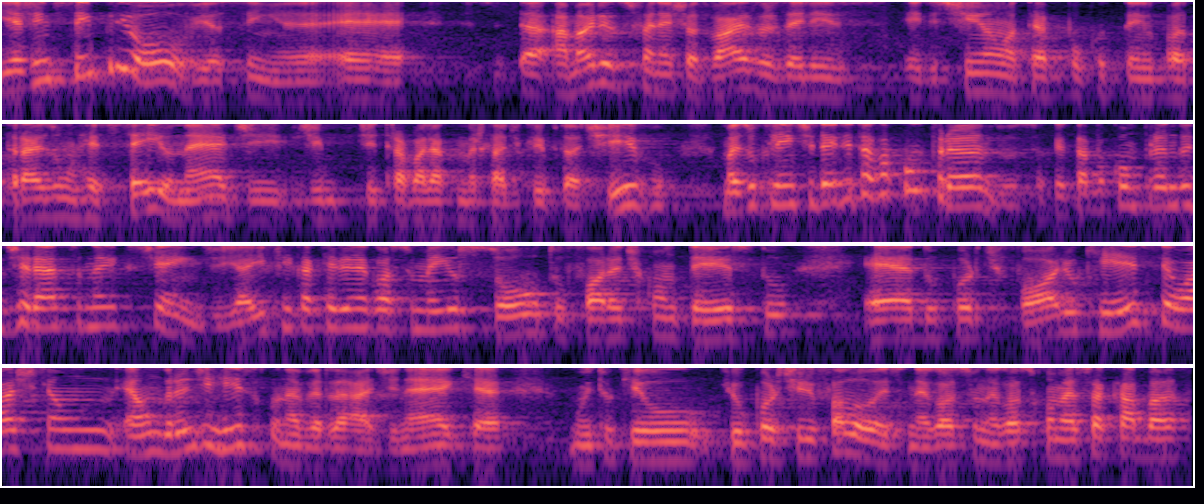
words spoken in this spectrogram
e a gente sempre ouve, assim, é, é a maioria dos financial advisors, eles, eles tinham até pouco tempo atrás um receio, né, de, de, de trabalhar com o mercado de criptoativo, mas o cliente dele estava comprando, só que ele estava comprando direto na exchange, e aí fica aquele negócio meio solto, fora de contexto é, do portfólio, que esse eu acho que é um, é um grande risco, na verdade, né, que é muito que o que o Portilho falou, esse negócio, o negócio começa acaba,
